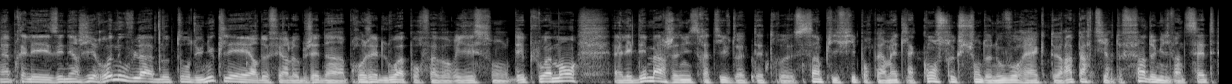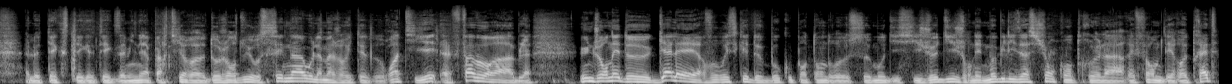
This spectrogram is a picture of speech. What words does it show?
Après les énergies renouvelables autour du nucléaire de faire l'objet d'un projet de loi pour favoriser son déploiement, les démarches administratives doivent être simplifiées pour permettre la construction de nouveaux réacteurs à partir de fin 2027. Le texte été examiné à partir d'aujourd'hui au Sénat où la majorité de droite y est favorable. Une journée de galère. Vous risquez de beaucoup entendre ce mot d'ici jeudi. Journée de mobilisation contre la réforme des retraites.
